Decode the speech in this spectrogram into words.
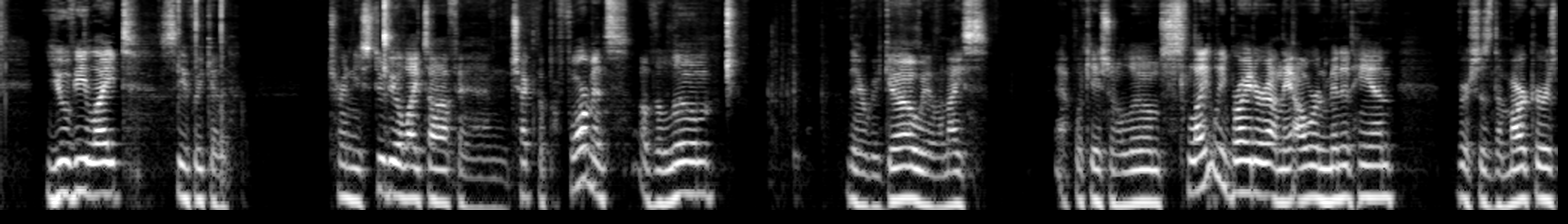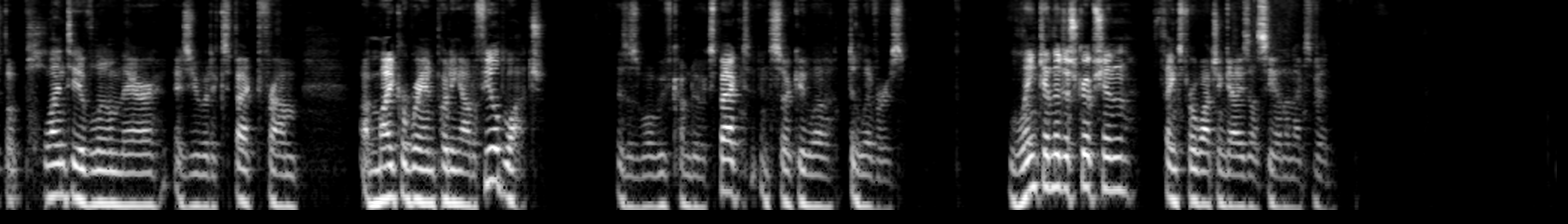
UV light. See if we can turn these studio lights off and check the performance of the lume. There we go. We have a nice application of lume. Slightly brighter on the hour and minute hand versus the markers, but plenty of lume there, as you would expect from a micro brand putting out a field watch. This is what we've come to expect, and Circula delivers. Link in the description Thanks for watching, guys. I'll see you on the next vid.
